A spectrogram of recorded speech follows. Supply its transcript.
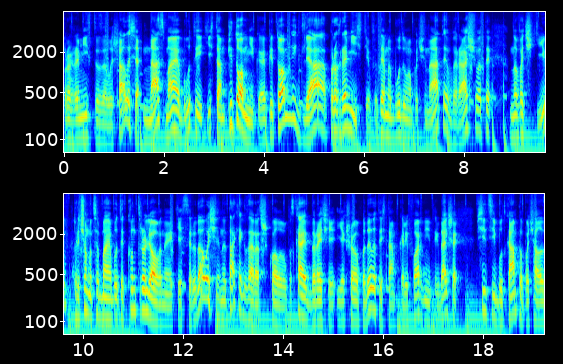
програмісти залишалися, нас має бути якийсь там питомник, е, питомник для програмістів, де ми будемо починати вирощувати новачків. Причому це має бути контрольоване якесь середовище, не так як зараз школи випускають. До речі, якщо ви подивитесь там в Каліфорнії і так далі, всі ці буткампи почали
